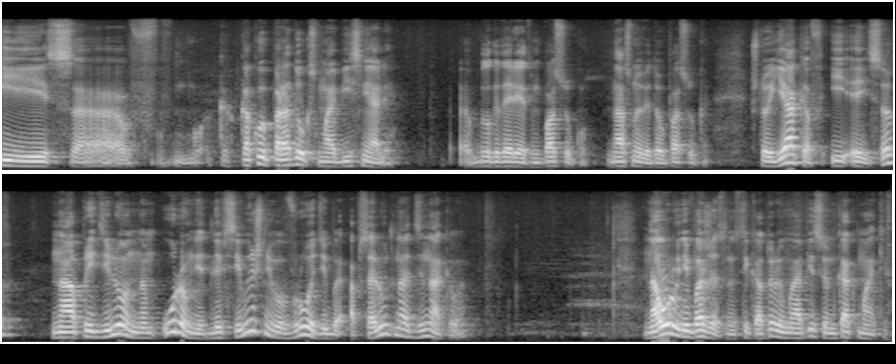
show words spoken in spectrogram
и с, какой парадокс мы объясняли – благодаря этому посуку, на основе этого посука, что Яков и Эйсов на определенном уровне для Всевышнего вроде бы абсолютно одинаковы. На уровне божественности, который мы описываем как Макив.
